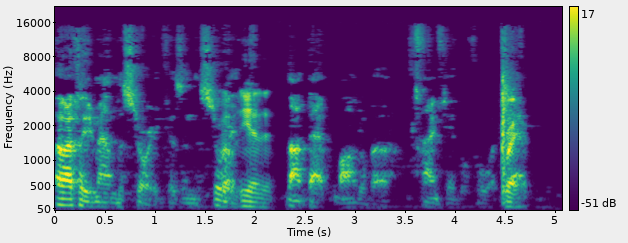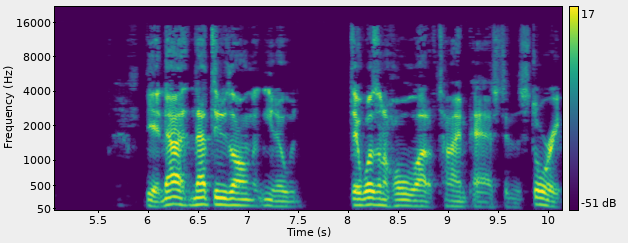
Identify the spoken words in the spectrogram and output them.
Oh, I thought you meant the story because in the story, Well, yeah, not that long of a timetable for what. Right. yeah, not not too long. You know, there wasn't a whole lot of time passed in the story,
